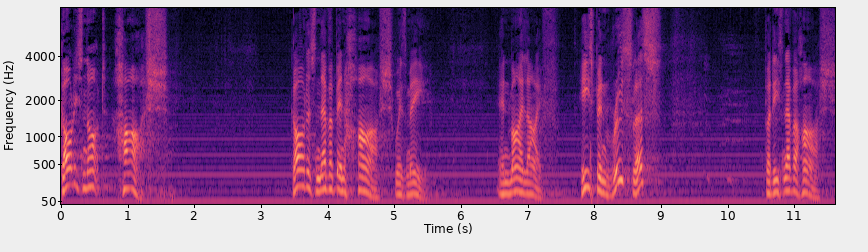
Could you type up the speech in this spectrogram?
God is not harsh. God has never been harsh with me in my life. He's been ruthless, but he's never harsh.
